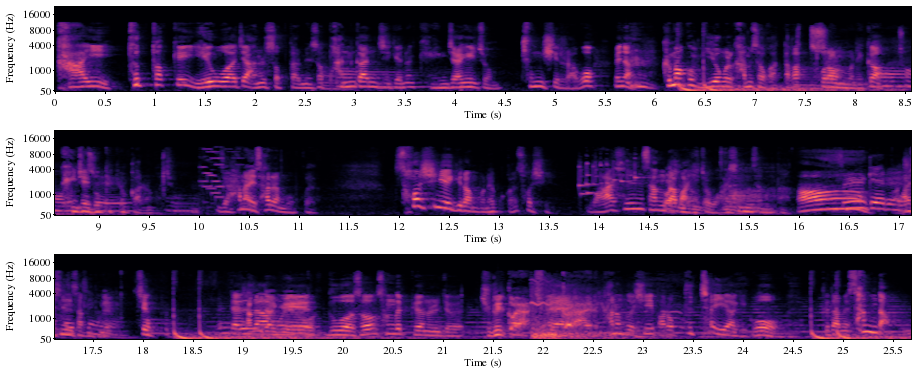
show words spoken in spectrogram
가히 두텁게 예우하지 않을 수 없다면서 반간직에는 굉장히 좀 중시를 하고 왜냐 그만큼 위험을 감수하고 갔다가 돌아오는 거니까 굉장히 높이 평가하는 거죠. 이제 하나의 사례를 한번 볼까요? 서시 얘기를 한번 해볼까요? 서시. 와신상담 아시죠? 와신상담. 아. 쓸개를 와신상담. 즉 뗄나무에 누워서 상대편을 이제 죽일 거야, 죽일 거야 이렇게 하는 것이 바로 부차 이야기고 그 다음에 상담.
